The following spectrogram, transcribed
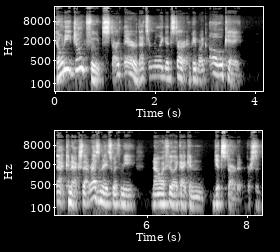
Don't eat junk food. Start there. That's a really good start. And people are like oh okay. That connects, that resonates with me. Now I feel like I can get started versus,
